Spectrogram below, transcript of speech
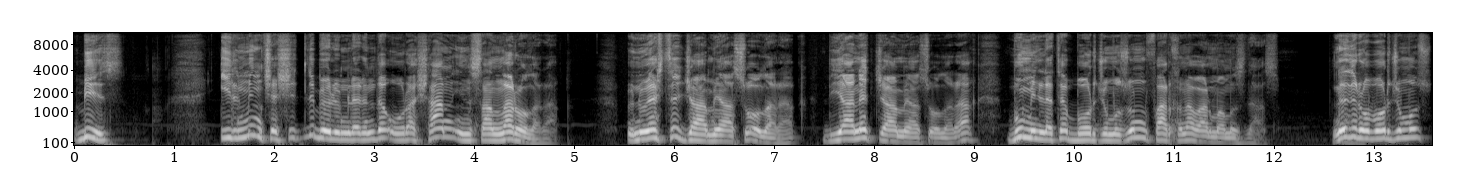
biz ilmin çeşitli bölümlerinde uğraşan insanlar olarak, üniversite camiası olarak, diyanet camiası olarak bu millete borcumuzun farkına varmamız lazım. Nedir o borcumuz?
